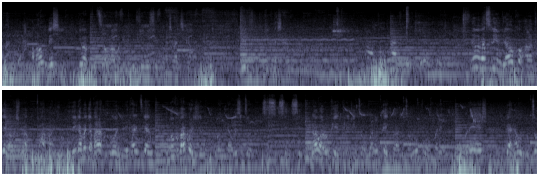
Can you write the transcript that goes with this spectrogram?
abantu abahungu benshi iyo bavutseho babona ibintu byose baca bacika bari kuko udashaka gukora niba basubiyumviraho ko ababyeyi bawe bashobora gupfa amajwi reka bajya barakurondere kandi ziriya ingufu bakoresheje mu kukurondera wese si- nawe wari ukwiye kwiga izo wari ukwiye kuraba izo ngufu ukore- ukoresha kugira nawe uzo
